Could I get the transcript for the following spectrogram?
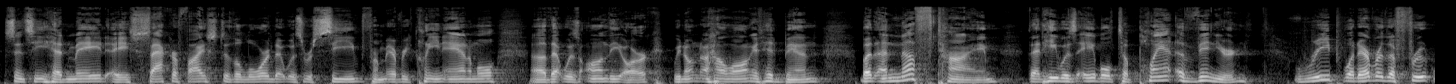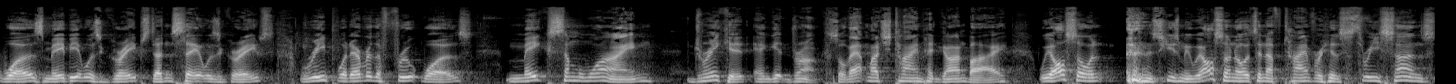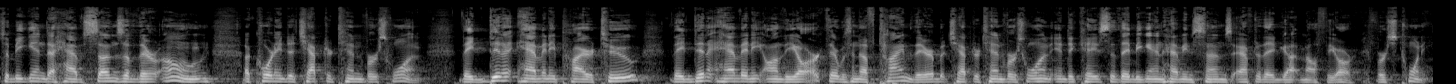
since he had made a sacrifice to the Lord that was received from every clean animal uh, that was on the ark. We don't know how long it had been, but enough time that he was able to plant a vineyard, reap whatever the fruit was. Maybe it was grapes, doesn't say it was grapes. Reap whatever the fruit was, make some wine, drink it, and get drunk. So that much time had gone by. We also excuse me, we also know it's enough time for his three sons to begin to have sons of their own, according to chapter 10, verse 1. They didn't have any prior to, they didn't have any on the ark. There was enough time there, but chapter 10, verse 1 indicates that they began having sons after they'd gotten off the ark. Verse 20.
